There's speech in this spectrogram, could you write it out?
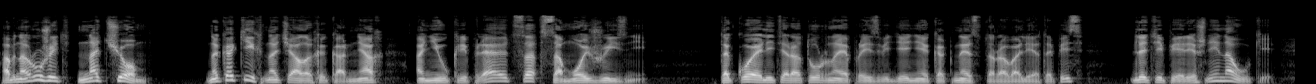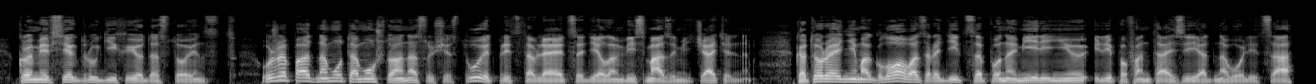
обнаружить на чем, на каких началах и корнях они укрепляются в самой жизни. Такое литературное произведение, как Несторова летопись, для теперешней науки, кроме всех других ее достоинств, уже по одному тому, что она существует, представляется делом весьма замечательным, которое не могло возродиться по намерению или по фантазии одного лица,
